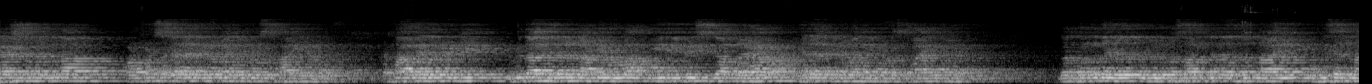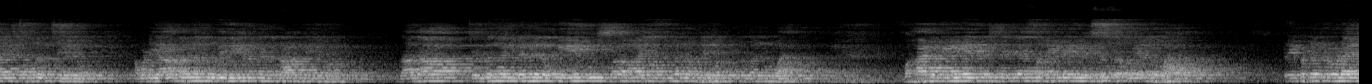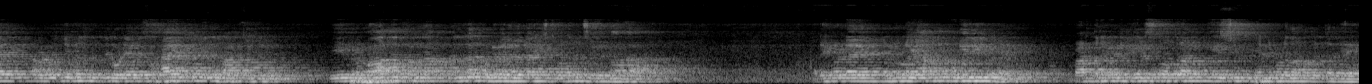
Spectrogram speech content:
Yes. വാർന്നു തന്ന നല്ല തൊഴിലുകളിലായി സ്തോത്രം ചെയ്യുന്നതാണ് നിങ്ങളുടെ എന്നുള്ള യാത്ര കൂടിയിരിക്കുന്നത്. പ്രാർത്ഥന കേട്ടിരിക്കൽ സ്തോത്രം യേശു ധന്യമുള്ള നാമത്തിൽ തന്നെ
